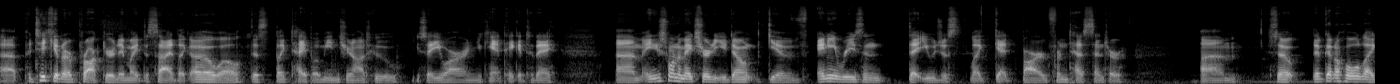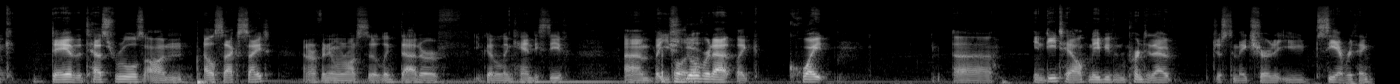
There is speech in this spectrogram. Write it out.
uh, particular proctor they might decide like oh well this like typo means you're not who you say you are and you can't take it today um, and you just want to make sure that you don't give any reason that you would just like get barred from test center um, so they've got a whole like day of the test rules on LSAC's site. I don't know if anyone wants to link that or if you've got a link handy, Steve. Um, but you should go over that like quite uh, in detail, maybe even print it out just to make sure that you see everything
